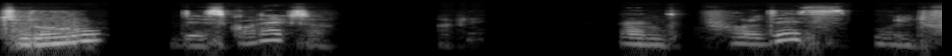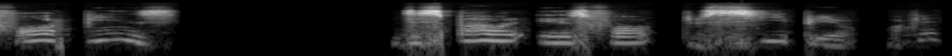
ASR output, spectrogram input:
through this connector. Okay, and for this with four pins, this power is for the CPU. Okay,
